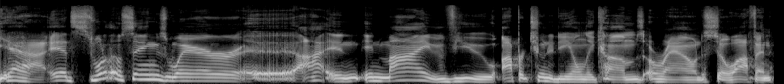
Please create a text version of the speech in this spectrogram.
Yeah, it's one of those things where, uh, I, in in my view, opportunity only comes around so often,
